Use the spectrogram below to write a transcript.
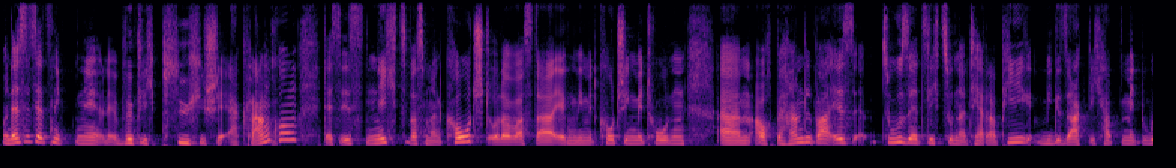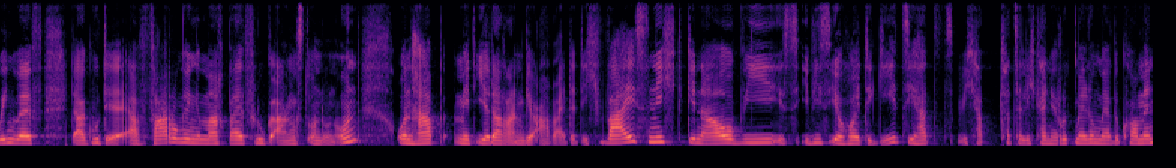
und das ist jetzt eine, eine, wirklich psychische Erkrankung. Das ist nichts, was man coacht oder was da irgendwie mit Coaching-Methoden ähm, auch behandelbar ist. Zusätzlich zu einer Therapie. Wie gesagt, ich habe mit Wingwave da gute Erfahrungen gemacht bei Flugangst und und und und habe mit ihr daran gearbeitet. Ich weiß nicht genau, wie es, wie es ihr heute geht. Sie hat, ich habe tatsächlich keine Rückmeldung mehr bekommen,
